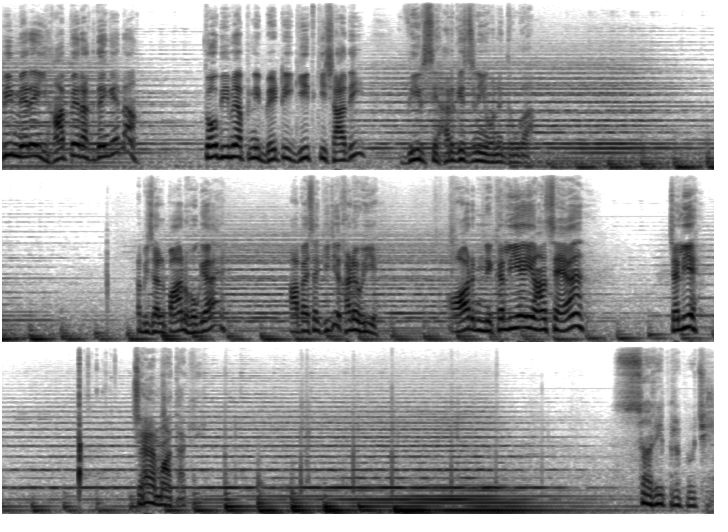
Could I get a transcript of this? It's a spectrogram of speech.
भी मेरे यहाँ पे रख देंगे ना तो भी मैं अपनी बेटी गीत की शादी वीर से हरगिज नहीं होने दूँगा। अभी जलपान हो गया है आप ऐसा कीजिए खड़े होइए। और निकलिए यहाँ से हैं? चलिए। जय माता की। सॉरी प्रभु जी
